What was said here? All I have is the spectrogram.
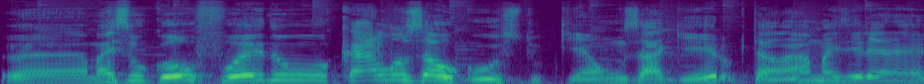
Uh, mas o gol foi do Carlos Augusto, que é um zagueiro que tá lá, mas ele é.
